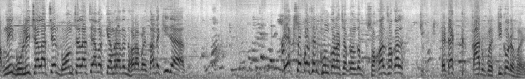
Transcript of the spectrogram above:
আপনি গুলি চালাচ্ছেন বম চালাচ্ছে, আবার ক্যামেরাতে ধরা পড়ে, তাতে কি যায় আসে একশো পার্সেন্ট খুন করা চক্রান্ত, সকাল সকাল অ্যাটাক কার উপরে? কি করে হয়?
